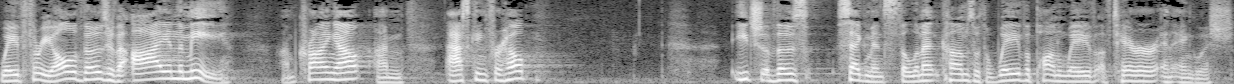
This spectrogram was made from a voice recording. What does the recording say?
wave 3. All of those are the I and the me. I'm crying out. I'm asking for help. Each of those segments, the lament comes with a wave upon wave of terror and anguish.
